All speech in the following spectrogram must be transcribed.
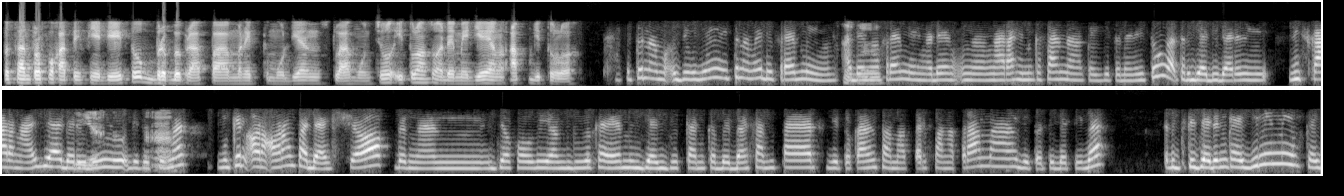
pesan provokatifnya dia itu ber- beberapa menit kemudian setelah muncul itu langsung ada media yang up gitu loh Itu nama ujung-ujungnya itu namanya di framing. Ada yang nge-framing, ada yang nge- ngarahin ke sana kayak gitu. Dan itu nggak terjadi dari di sekarang aja, dari Iya. dulu gitu. Heeh. Cuma mungkin orang-orang pada shock dengan Jokowi yang dulu kayak menjanjikan kebebasan pers gitu kan, sama pers sangat ramah gitu. Tiba-tiba kejadian kayak gini nih, kayak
